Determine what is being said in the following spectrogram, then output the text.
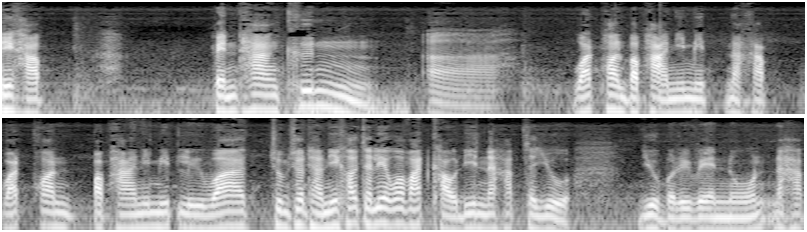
นี่ครับ เป็นทางขึ้นวัดพรประพานิมิตนะครับ วัดพรประพานิมิต หรือว่าชุมชนแถวนี้เขาจะเรียกว่าวัดเขาดินนะครับ จะอยู่อยู่บริเวณนู้นนะครับ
